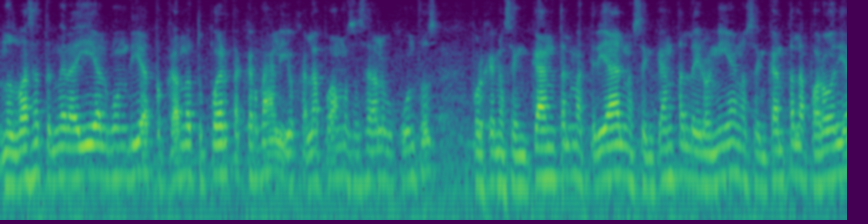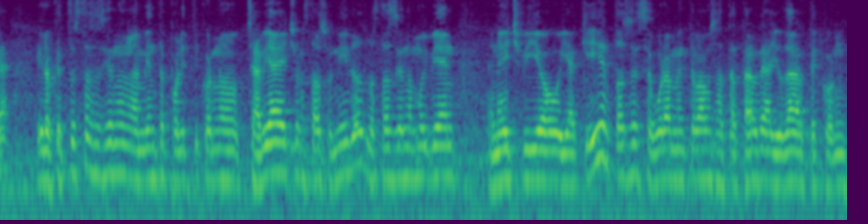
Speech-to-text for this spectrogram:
nos vas a tener ahí algún día tocando a tu puerta, carnal, y ojalá podamos hacer algo juntos, porque nos encanta el material, nos encanta la ironía, nos encanta la parodia, y lo que tú estás haciendo en el ambiente político no se había hecho en Estados Unidos, lo estás haciendo muy bien en HBO y aquí, entonces seguramente vamos a tratar de ayudarte con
